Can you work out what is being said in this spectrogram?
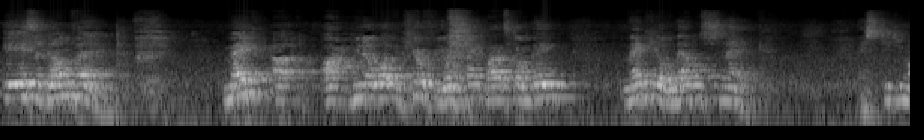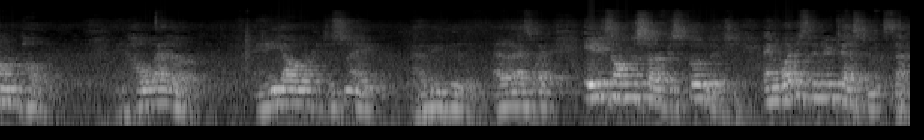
it's a dumb thing. Make, uh, uh, you know what the cure for your snake bite's going to be? Make you a metal snake and stick him on the pole and hold that up. And he all look at the snake. That'd be good. That's what it is on the surface foolish. And what does the New Testament say?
